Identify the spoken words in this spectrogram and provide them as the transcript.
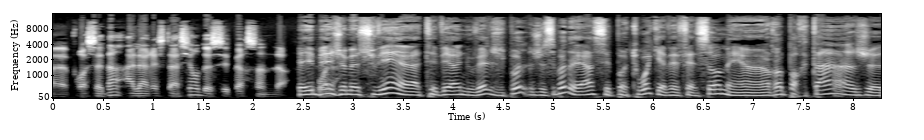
euh, procédant à l'arrestation de ces personnes-là. Eh bien, Voilà. je me souviens à TVA Nouvelle, je sais pas, je sais pas d'ailleurs, c'est pas toi qui avais fait ça, mais un reportage de,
